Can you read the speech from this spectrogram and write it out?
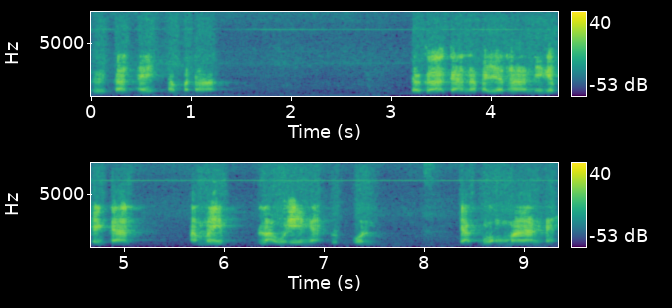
คือการให้ธรรมทาน แล้วก็การอภัยทานนี่ก็เป็นการทำให้เราเองอะหลุดพ้นจากบ่วงมารนะ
